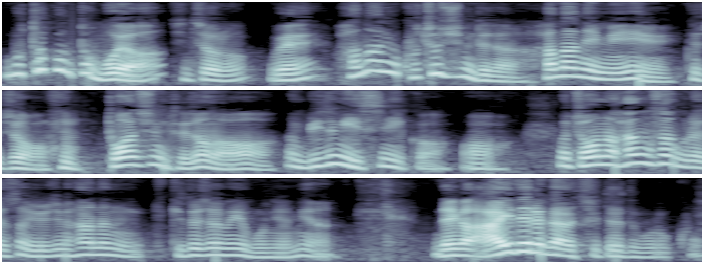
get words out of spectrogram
못할 건 또 뭐야 진짜로 왜 하나님 고쳐주시면 되잖아. 하나님이 그죠 도와주시면 되잖아. 믿음이 있으니까. 어. 저는 항상 그래서 요즘 하는 기도 제목이 뭐냐면 내가 아이들을 가르칠 때도 그렇고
